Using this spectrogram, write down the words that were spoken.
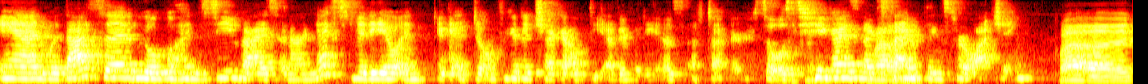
And with that said, we will go ahead and see you guys in our next video. And again, don't forget to check out the other videos of Tucker. So we'll see you guys next Bye. time. Thanks for watching. Bye.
